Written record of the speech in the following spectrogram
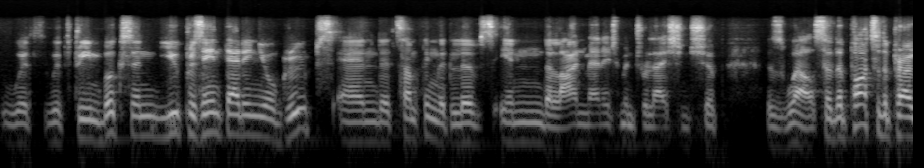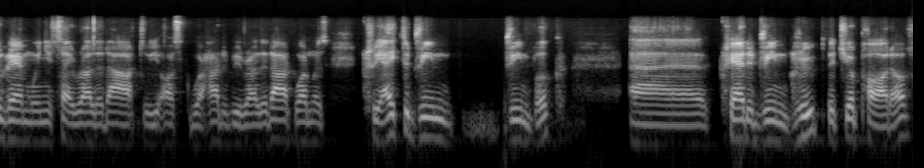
with with dream books and you present that in your groups and it's something that lives in the line management relationship as well. So the parts of the program, when you say roll it out, we ask, well, how did we roll it out? One was create the dream dream book, uh, create a dream group that you're part of,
